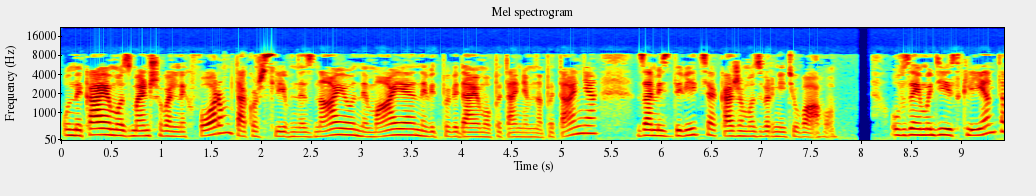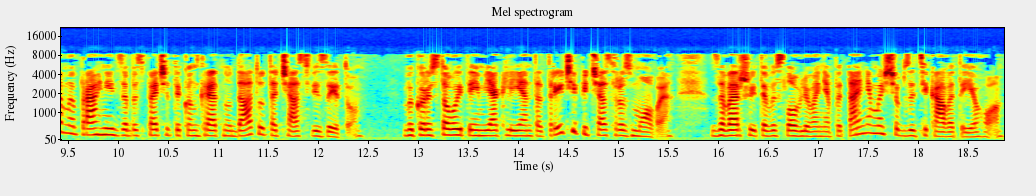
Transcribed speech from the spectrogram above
Уникаємо зменшувальних форм, також слів не знаю, немає, не відповідаємо питанням на питання. Замість дивіться, кажемо зверніть увагу. У взаємодії з клієнтами прагніть забезпечити конкретну дату та час візиту. Використовуйте ім'я клієнта тричі під час розмови. Завершуйте висловлювання питаннями, щоб зацікавити його.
